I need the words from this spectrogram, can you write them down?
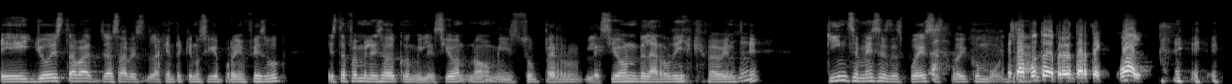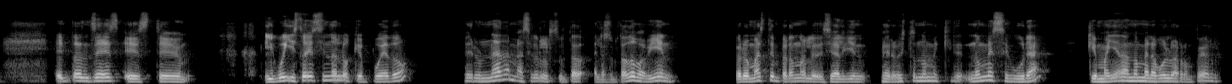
Eh, yo estaba, ya sabes, la gente que nos sigue por ahí en Facebook, está familiarizado con mi lesión, ¿no? Mi super lesión de la rodilla que me aventé. 15 meses después estoy como... Está a punto de preguntarte, ¿cuál? Entonces, este, y güey, estoy haciendo lo que puedo, pero nada más asegura el resultado. El resultado va bien, pero más temprano le decía a alguien, pero esto no me, quiere, no me asegura que mañana no me la vuelva a romper,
